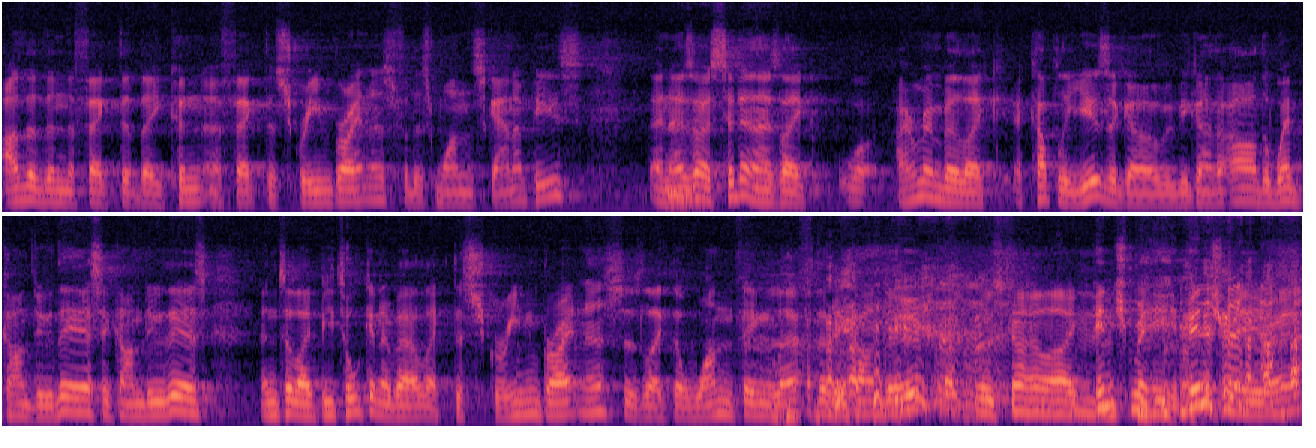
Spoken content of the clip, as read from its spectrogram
other than the fact that they couldn't affect the screen brightness for this one scanner piece. And as hmm. I was sitting there, I was like, well, I remember like a couple of years ago, we'd be going, oh, the web can't do this, it can't do this, and to like be talking about like the screen brightness is like the one thing left that it can't do. It was kind of like, hmm. pinch me, pinch me, right?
